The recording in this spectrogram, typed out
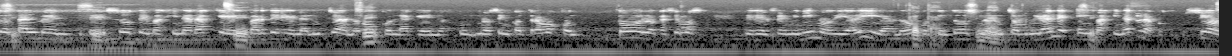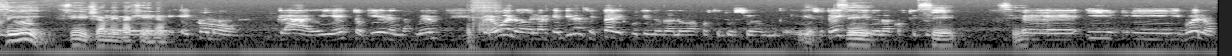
Totalmente, eso te imaginarás que es parte de la lucha ¿no? con la que nos, nos encontramos con todo lo que hacemos desde el feminismo día a día, ¿no? Porque todo es una lucha muy grande. E imagínate una constitución, Sí, sí, ya me eh, imagino. Es como, claro, y esto quieren también. Pero bueno, en la Argentina se está discutiendo una nueva constitución, y se está discutiendo una constitución. Eh, y, y, bueno,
